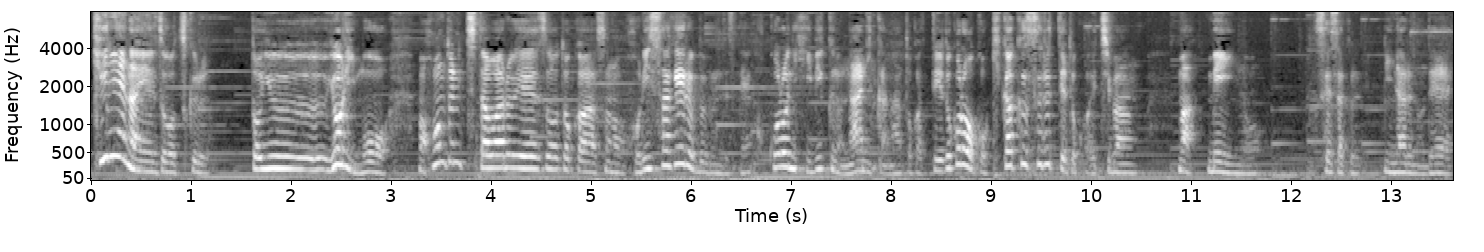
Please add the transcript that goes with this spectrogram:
綺麗な映像を作るというよりも、まあ、本当に伝わる映像とかその掘り下げる部分ですね心に響くの何かなとかっていうところをこう企画するっていうところが一番、まあ、メインの制作になるので、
